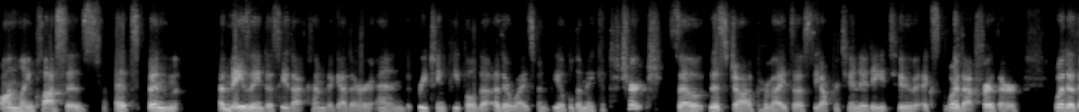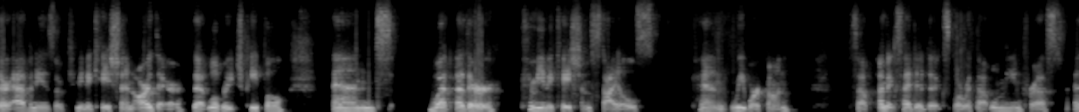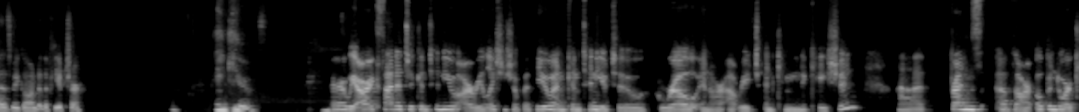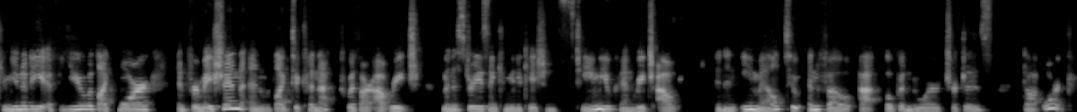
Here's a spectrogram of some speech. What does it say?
online classes. It's been amazing to see that come together and reaching people that otherwise wouldn't be able to make it to church. So, this job provides us the opportunity to explore that further. What other avenues of communication are there that will reach people? And what other communication styles can we work on? So, I'm excited to explore what that will mean for us as we go into the future. Thank you. We are excited to continue our relationship with you and continue to grow in our outreach and communication. Uh, friends of our open door community, if you would like more information and would like to connect with our outreach ministries and communications team, you can reach out in an email to info at opendoorchurches.org.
